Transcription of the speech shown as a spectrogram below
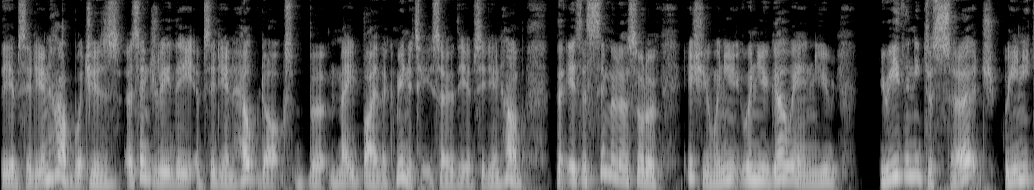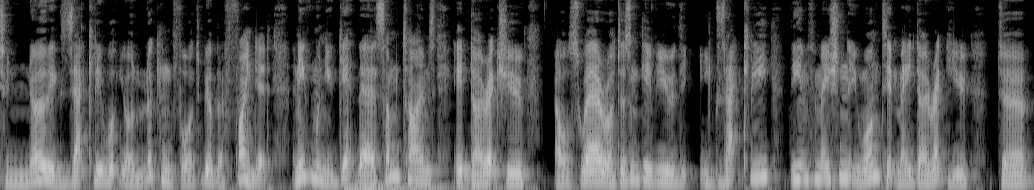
the Obsidian Hub, which is essentially the Obsidian help docs, but made by the community, so the Obsidian Hub. But it's a similar sort of issue. When you when you go in, you you either need to search or you need to know exactly what you're looking for to be able to find it. And even when you get there, sometimes it directs you elsewhere or doesn't give you the, exactly the information that you want. It may direct you to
